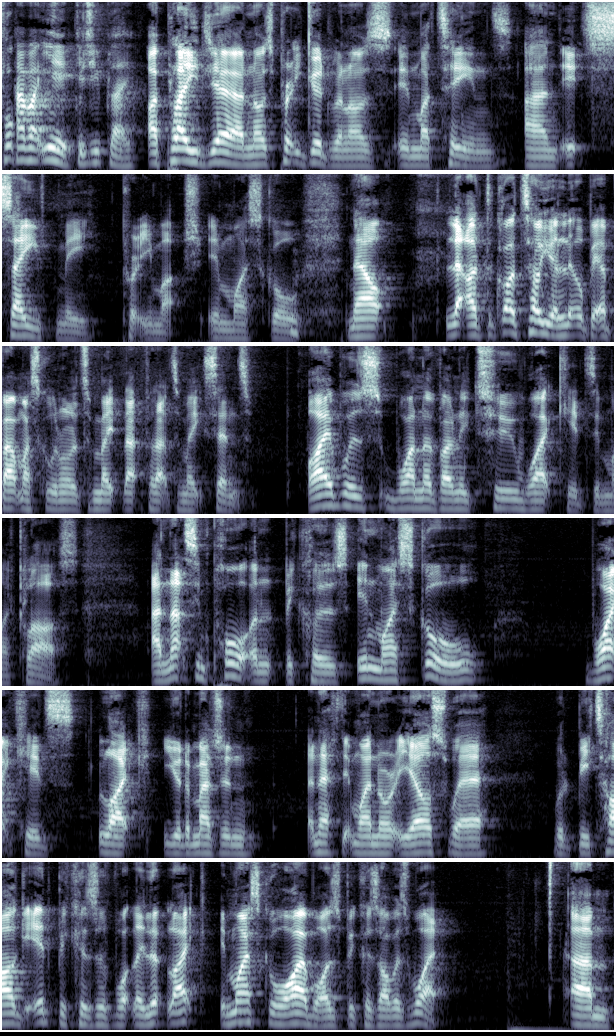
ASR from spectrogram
How about you? Did you play? I played, yeah, and I was pretty good when I was in my teens, and it saved me pretty much in my school. Hmm. now, I've got to tell you a little bit about my school in order to make that for that to make sense. I was one of only two white kids in my class, and that's important because in my school, white kids, like you'd imagine an ethnic minority elsewhere, would be targeted because of what they look like. In my school, I was because I was white. Um,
